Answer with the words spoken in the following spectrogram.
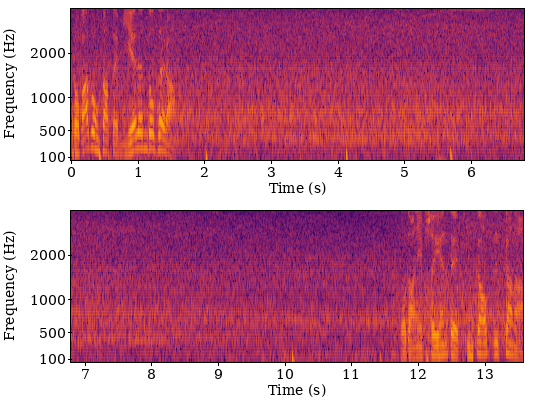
Prowadzą zatem 1 do 0. Podanie przejęte, piłka odzyskana.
